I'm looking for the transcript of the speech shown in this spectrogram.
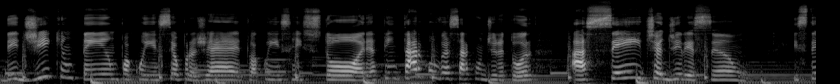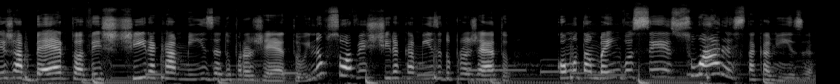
Dedique um tempo a conhecer o projeto, a conhecer a história, a tentar conversar com o diretor Aceite a direção. Esteja aberto a vestir a camisa do projeto. E não só vestir a camisa do projeto, como também você suar esta camisa.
